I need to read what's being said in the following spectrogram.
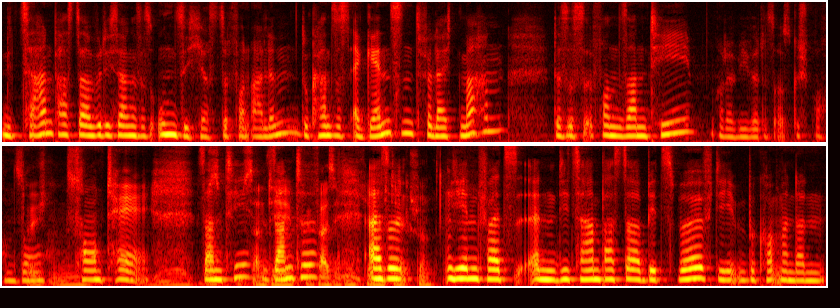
die Zahnpasta, würde ich sagen, ist das unsicherste von allem. Du kannst es ergänzend vielleicht machen. Das ist von Santé, oder wie wird das ausgesprochen? Son, Santé. Santé, Santé, Sante. Weiß ich nicht. Also jedenfalls äh, die Zahnpasta B12, die bekommt man dann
